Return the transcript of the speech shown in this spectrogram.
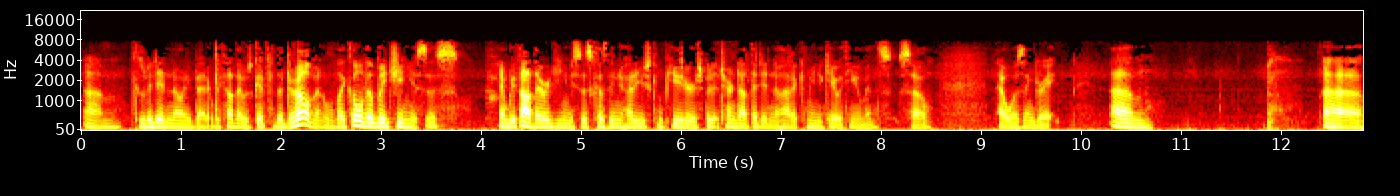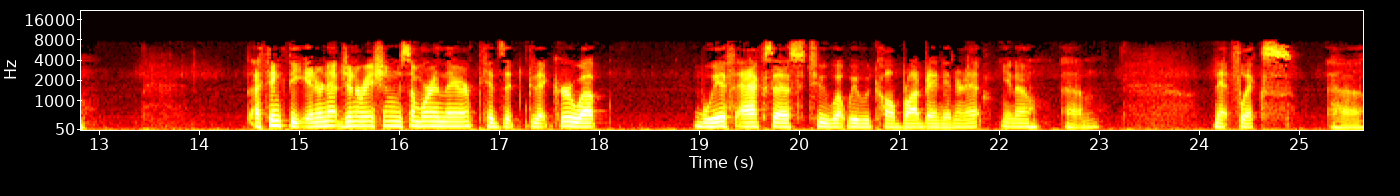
because um, we didn't know any better. We thought that was good for their development. Like, oh, they'll be geniuses, and we thought they were geniuses because they knew how to use computers, but it turned out they didn't know how to communicate with humans. So that wasn't great. Um, uh, I think the internet generation somewhere in there. Kids that that grew up with access to what we would call broadband internet. You know, um, Netflix. Uh,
